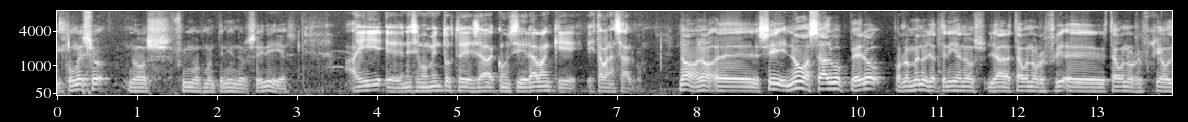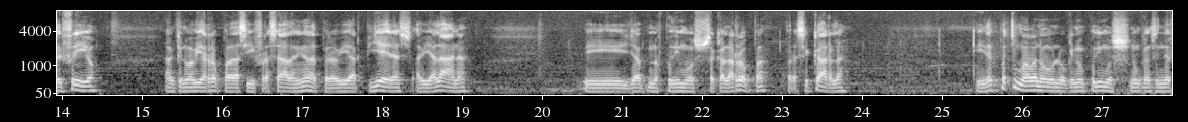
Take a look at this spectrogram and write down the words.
Y con eso nos fuimos manteniendo los seis días. Ahí, eh, en ese momento, ustedes ya consideraban que estaban a salvo. No, no, eh, sí, no a salvo, pero por lo menos ya teníamos, ya estábamos, eh, estábamos refugiados del frío, aunque no había ropa así disfrazada ni nada, pero había arpilleras, había lana, y ya nos pudimos sacar la ropa para secarla. Y después tomábamos lo que no pudimos nunca encender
